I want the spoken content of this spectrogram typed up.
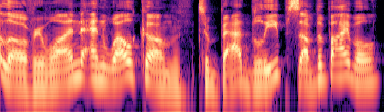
Hello, everyone, and welcome to Bad Bleeps of the Bible.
